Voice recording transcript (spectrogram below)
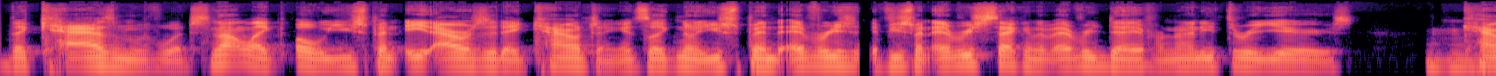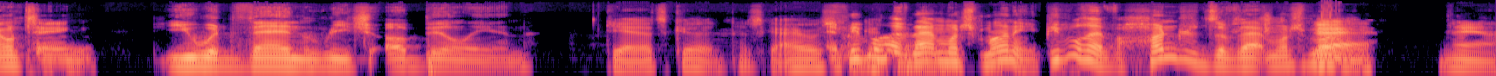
the chasm of which it's not like oh, you spend eight hours a day counting. It's like no, you spend every if you spend every second of every day for ninety three years Mhm. counting, you would then reach a billion. Yeah, that's good. That's good. I always And people have that much money. People have hundreds of that much money. Yeah, yeah,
